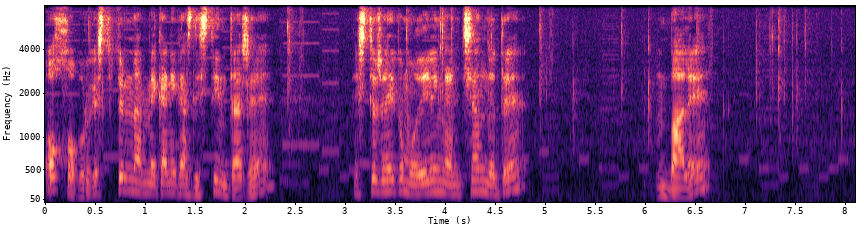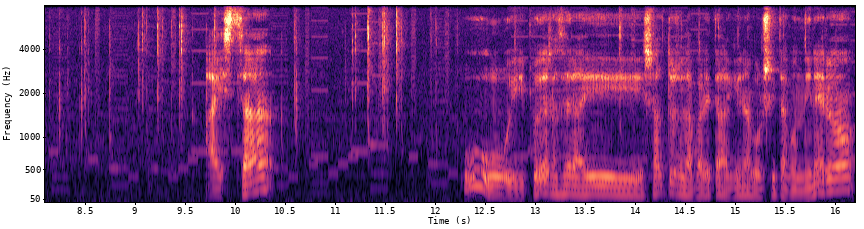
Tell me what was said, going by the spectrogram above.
Ojo, porque esto tiene unas mecánicas distintas, ¿eh? Esto es ahí como de ir enganchándote. Vale. Ahí está. Uy, puedes hacer ahí saltos en la pared. Aquí una bolsita con dinero.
